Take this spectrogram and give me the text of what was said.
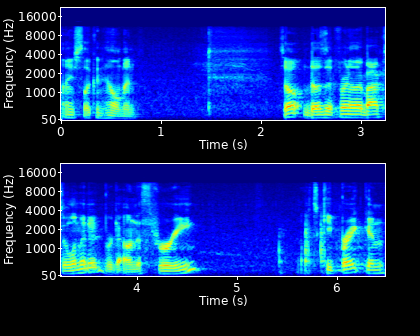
Nice looking Hillman. So does it for another box of limited. We're down to three. Let's keep breaking.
